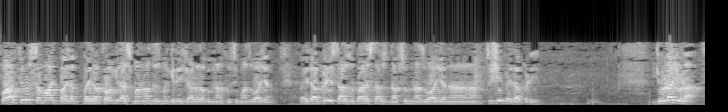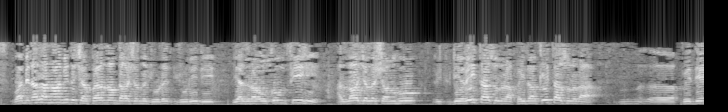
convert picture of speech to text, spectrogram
فاطر السماج پیدا پیدا کوونکی د اسمانونو د زمګی دی جاله لګم نه خو سیمه زواجن پیدا کړی ساس پر ساس نفس نزواجن څه شي پیدا کړی جوړا جوړا و من الله نامې ته چرپان نام دغه شند جوړې جوړې دي یزرعکم فیه الله جل شانه ډیرې تاسو لپاره پیدا کې تاسو لپاره په دې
